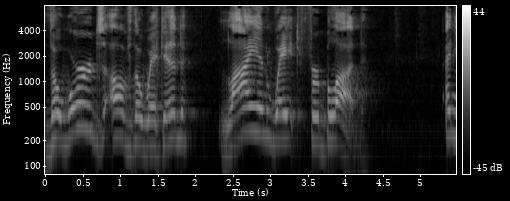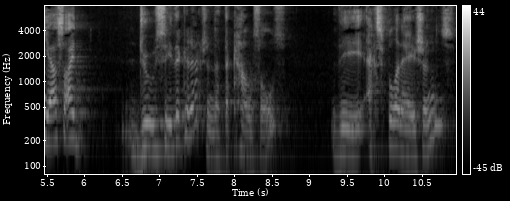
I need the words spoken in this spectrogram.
The words of the wicked lie in wait for blood. And yes, I do see the connection that the counsels, the explanations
